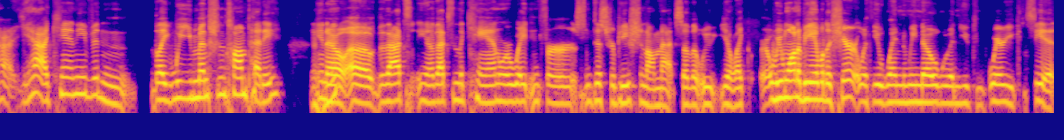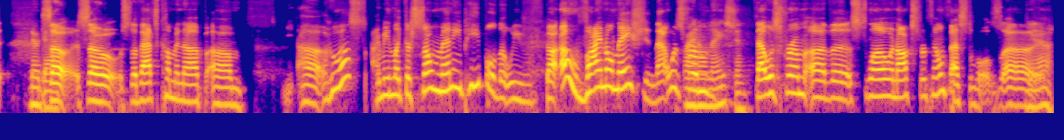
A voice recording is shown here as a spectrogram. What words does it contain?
Uh, yeah, I can't even like we you mentioned Tom Petty. Mm-hmm. You know, uh, that's you know that's in the can. We're waiting for some distribution on that so that we you know like we want to be able to share it with you when we know when you can where you can see it. No doubt. So so so that's coming up. Um, uh who else? I mean like there's so many people that we've got. Oh vinyl nation. That was vinyl from nation. that was from uh the slow and oxford film festivals uh yeah.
